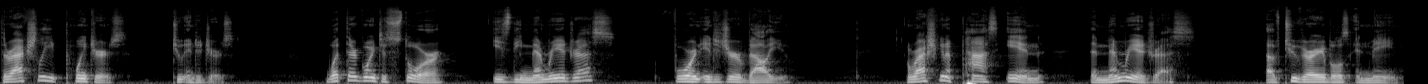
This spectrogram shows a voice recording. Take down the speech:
They're actually pointers to integers. What they're going to store is the memory address for an integer value. And we're actually going to pass in the memory address of two variables in main.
